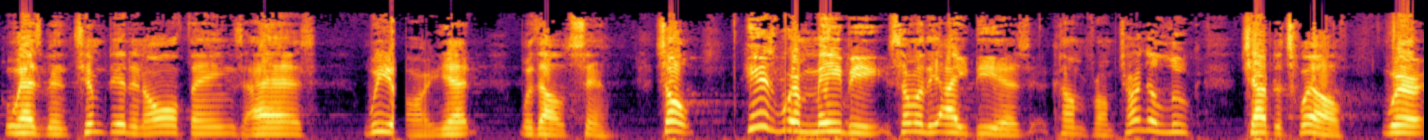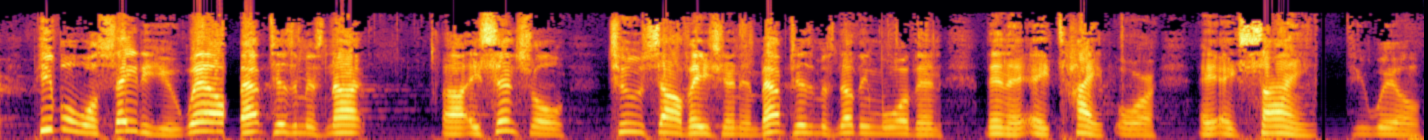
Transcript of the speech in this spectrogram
who has been tempted in all things as we are, yet without sin. So, here's where maybe some of the ideas come from. Turn to Luke chapter 12, where people will say to you, well, baptism is not uh, essential to salvation, and baptism is nothing more than, than a, a type or a, a sign, if you will,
